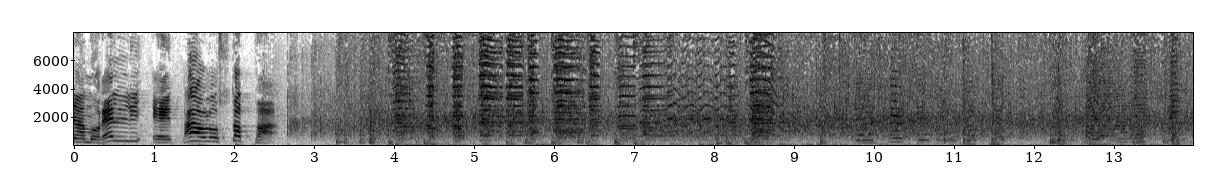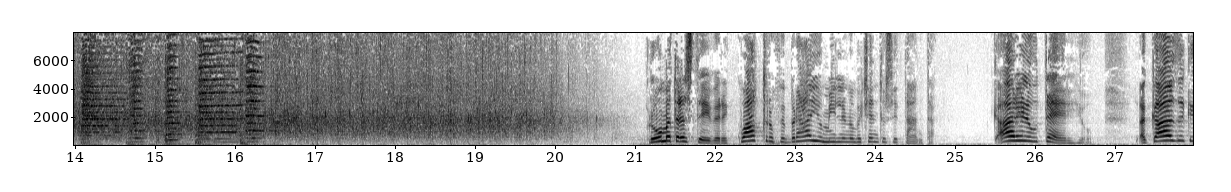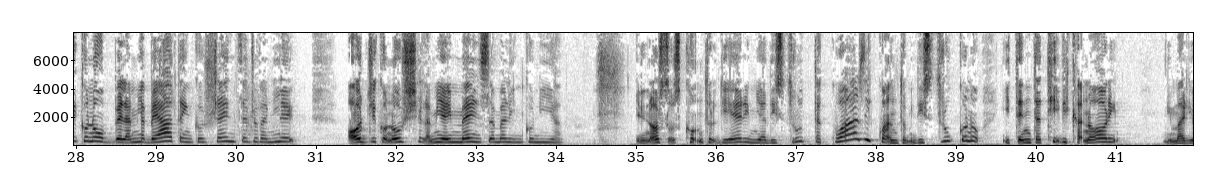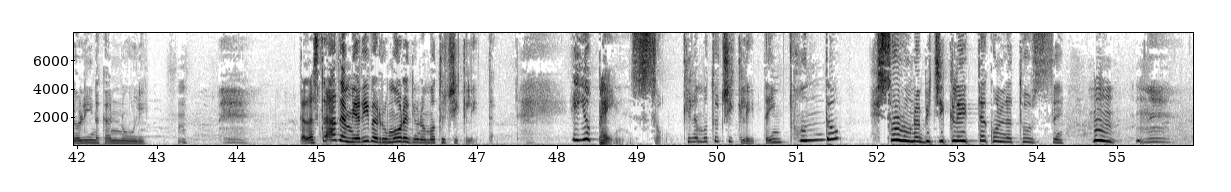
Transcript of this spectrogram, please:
Martina Morelli e Paolo Stoppa. Roma Trastevere, 4 febbraio 1970. Caro Eleuterio, la casa che conobbe la mia beata incoscienza giovanile oggi conosce la mia immensa malinconia. Il nostro scontro di ieri mi ha distrutta quasi quanto mi distruggono i tentativi canori di Mariolina Cannuli. Dalla strada mi arriva il rumore di una motocicletta e io penso che la motocicletta in fondo è solo una bicicletta con la tosse.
